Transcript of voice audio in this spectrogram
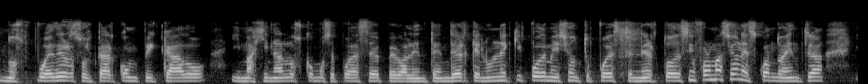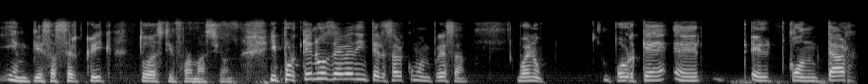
nos puede resultar complicado imaginarlos cómo se puede hacer, pero al entender que en un equipo de medición tú puedes tener toda esa información, es cuando entra y empieza a hacer clic toda esta información. ¿Y por qué nos debe de interesar como empresa? Bueno, porque eh, el contar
